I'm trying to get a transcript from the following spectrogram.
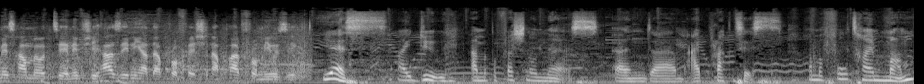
Miss Hamilton if she has any other profession apart from music. Yes, I do. I'm a professional nurse and um, I practice. I'm a full time mum,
